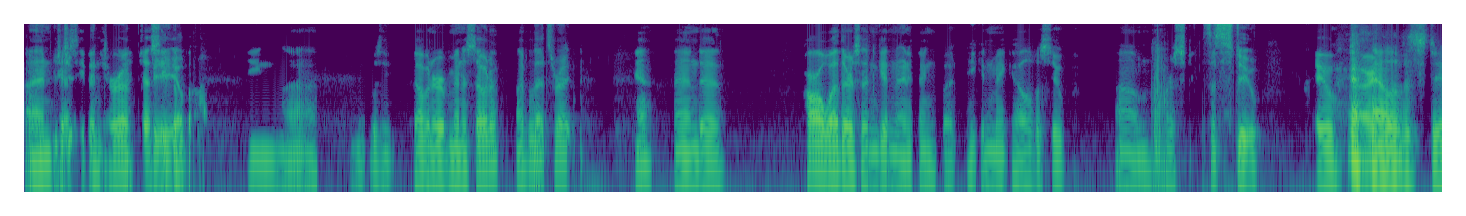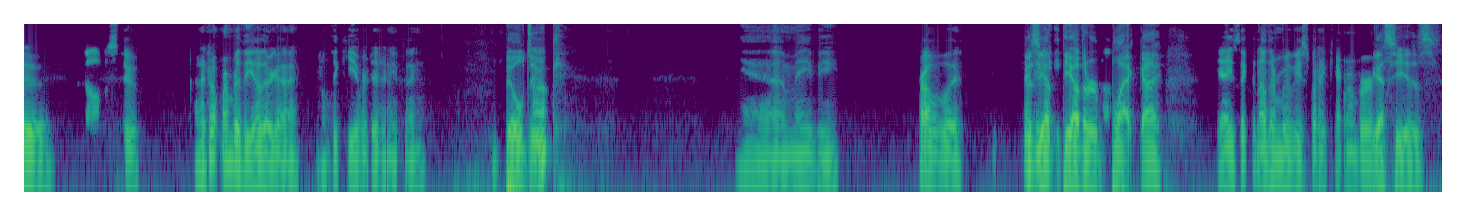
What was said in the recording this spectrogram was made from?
Uh, and J- Jesse Ventura, Jesse Yep. being uh, was he governor of Minnesota? I believe That's right. Yeah, and uh, Carl Weathers isn't getting anything, but he can make a hell of a soup. Um, or stew. It's a stew. stew. Sorry, Hell of a stew. hell of a stew. And I don't remember the other guy. I don't think he ever did anything. Bill Duke. Yeah, maybe, probably. Who's the, he- the other black guy? Yeah, he's like in other movies, but I can't remember. Yes, he is.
